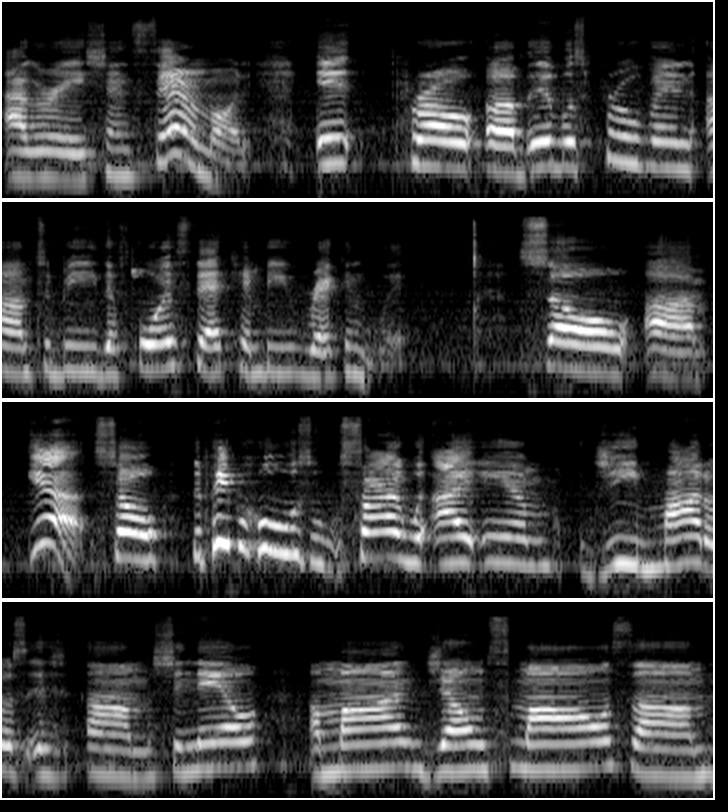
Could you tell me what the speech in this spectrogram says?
inauguration ceremony. It pro um, it was proven um, to be the force that can be reckoned with. So, um, yeah. So the people who's signed with IMG Models is um, Chanel, Iman, Joan Smalls, um,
